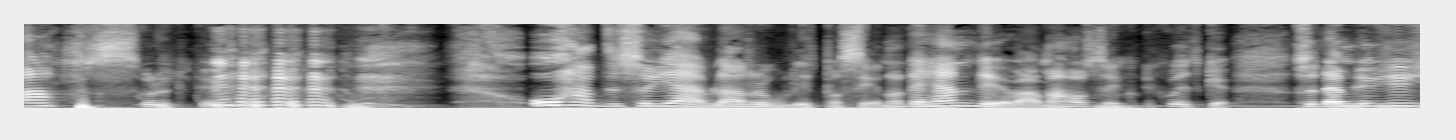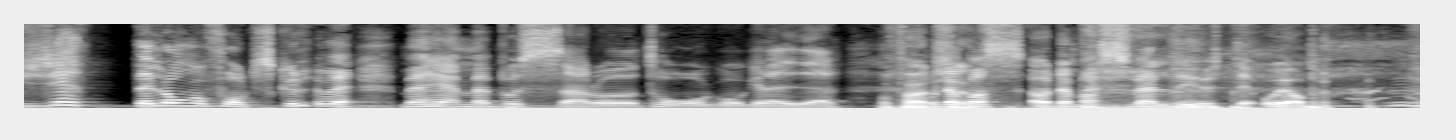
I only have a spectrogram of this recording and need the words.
Absolut. och hade så jävla roligt på scen. Och det hände ju, va? man har så mm. skitkul. Så den blev ju jättelång och folk skulle med, med hem med bussar och tåg och grejer. Och, och den, bara, ja, den bara svällde ut det. Och jag mm.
